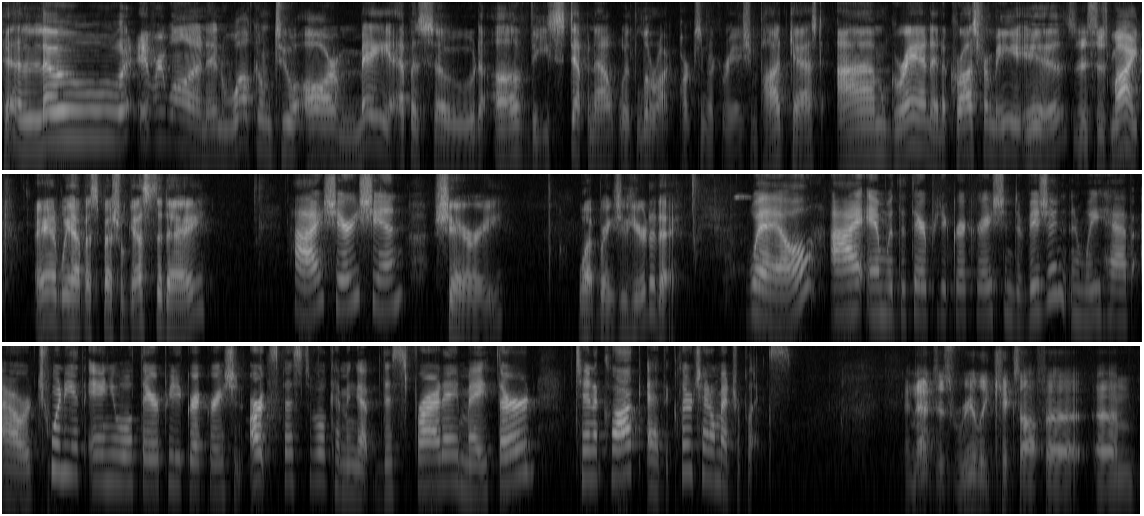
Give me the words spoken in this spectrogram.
Hello, everyone, and welcome to our May episode of the Stepping Out with Little Rock Parks and Recreation podcast. I'm Grant, and across from me is, This is Mike. and we have a special guest today, Hi, Sherry Shin. Sherry. What brings you here today? Well, I am with the Therapeutic Recreation Division, and we have our 20th annual Therapeutic Recreation Arts Festival coming up this Friday, May 3rd, 10 o'clock at the Clear Channel Metroplex. And that just really kicks off a um,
